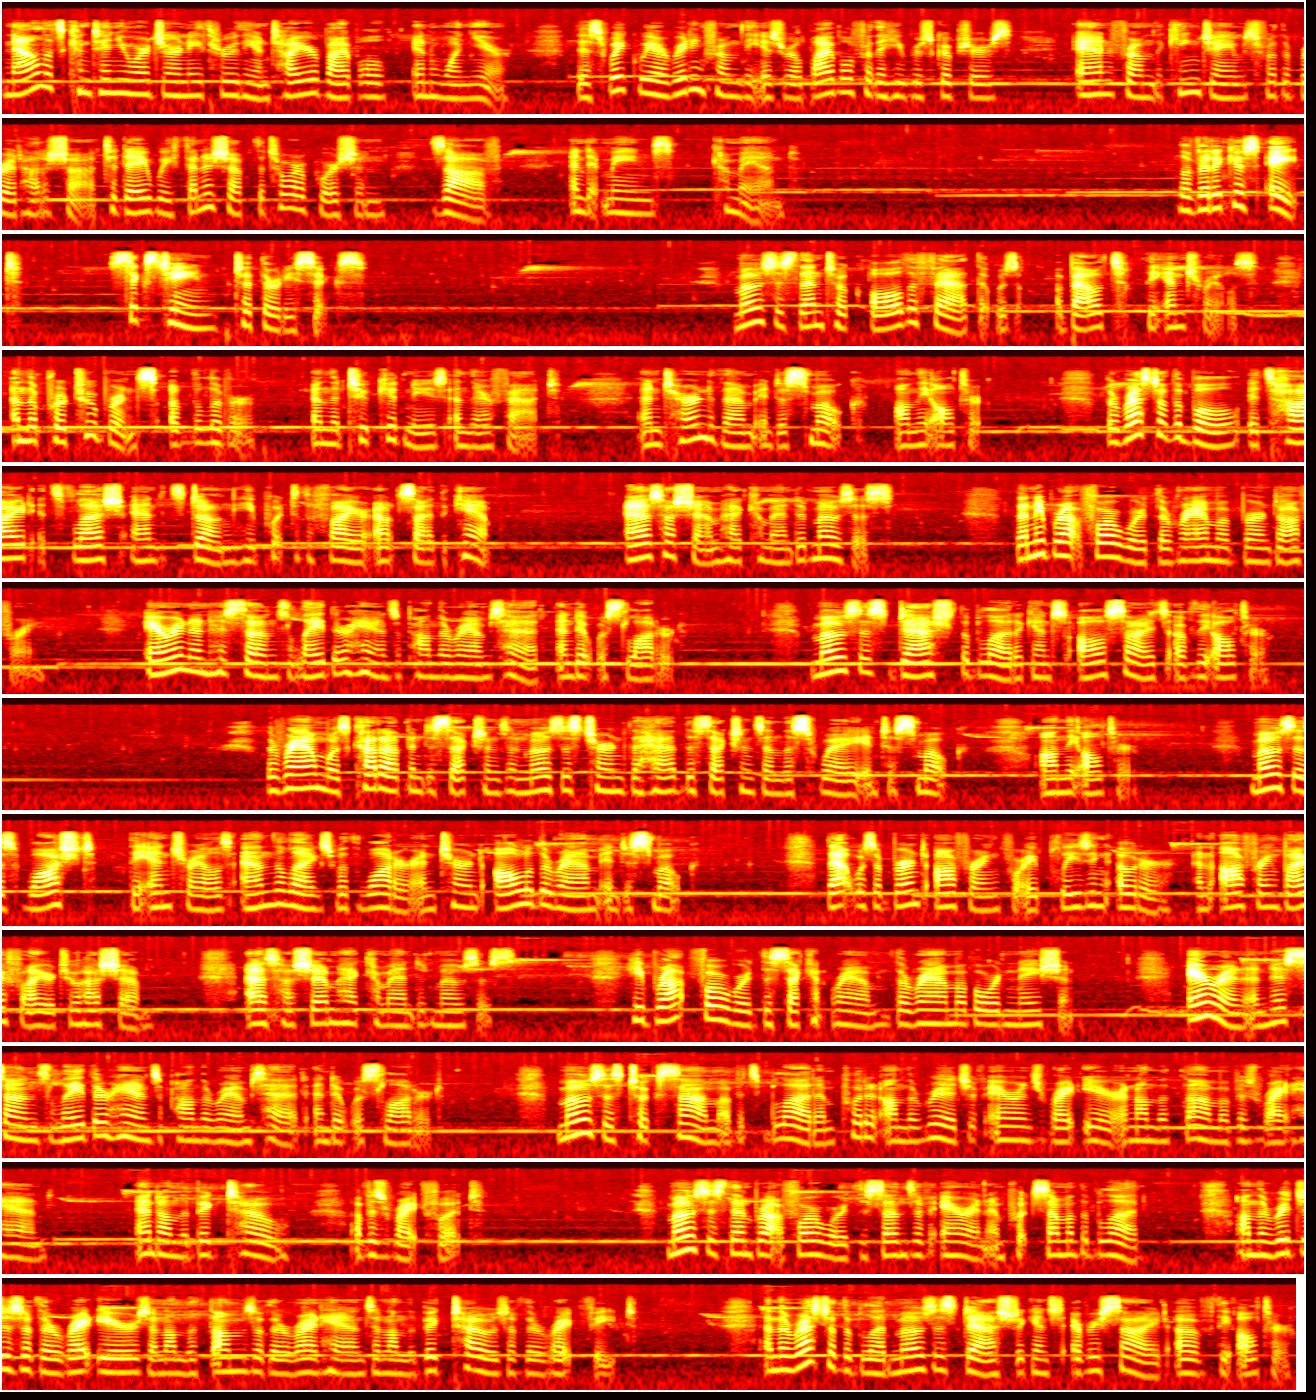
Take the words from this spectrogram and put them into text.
Now let's continue our journey through the entire Bible in one year. This week we are reading from the Israel Bible for the Hebrew Scriptures and from the King James for the Brit Hadashah. Today we finish up the Torah portion, Tzav, and it means command. Leviticus 8 16 to 36. Moses then took all the fat that was about the entrails, and the protuberance of the liver, and the two kidneys and their fat and turned them into smoke on the altar. The rest of the bull, its hide, its flesh, and its dung, he put to the fire outside the camp, as Hashem had commanded Moses. Then he brought forward the ram of burnt offering. Aaron and his sons laid their hands upon the ram's head, and it was slaughtered. Moses dashed the blood against all sides of the altar. The ram was cut up into sections, and Moses turned the head, the sections, and the sway into smoke on the altar. Moses washed the entrails and the legs with water and turned all of the ram into smoke. That was a burnt offering for a pleasing odor, an offering by fire to Hashem, as Hashem had commanded Moses. He brought forward the second ram, the ram of ordination. Aaron and his sons laid their hands upon the ram's head, and it was slaughtered. Moses took some of its blood and put it on the ridge of Aaron's right ear, and on the thumb of his right hand, and on the big toe of his right foot. Moses then brought forward the sons of Aaron and put some of the blood on the ridges of their right ears, and on the thumbs of their right hands, and on the big toes of their right feet and the rest of the blood Moses dashed against every side of the altar.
